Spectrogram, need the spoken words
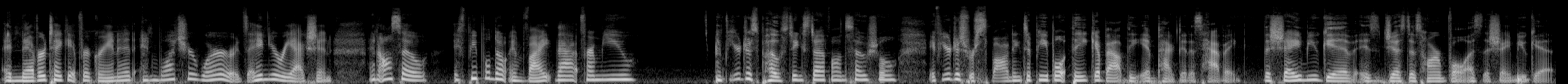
and never take it for granted and watch your words and your reaction. And also, if people don't invite that from you, if you're just posting stuff on social, if you're just responding to people, think about the impact it is having. The shame you give is just as harmful as the shame you get.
